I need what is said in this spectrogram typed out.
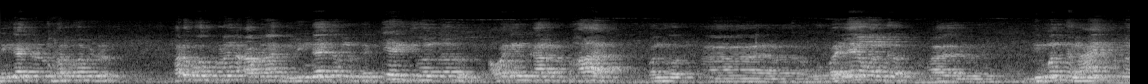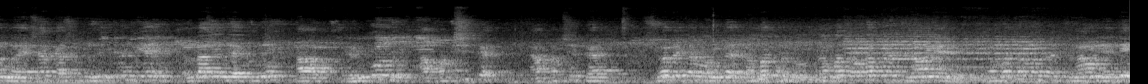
ಲಿಂಗಾಯತರು ಹೊರಗೆ ಹೋಗ್ಬಿಟ್ರು. ಹೊರಗೆ ಹೋಗ್ಕೊಳ್ಳೋದು ಅವ್ರನ್ನ ಲಿಂಗಾಯತರನ್ನು ಗಟ್ಟಿಯಾಗಿದ್ದೀವಂಥದ್ದು ಅವಾಗಿನ ಕಾಲಕ್ಕೆ ಬಹಳ ಒಂದು ಒಳ್ಳೆಯ ಒಂದು ನಿಮ್ಮಂತ ನಾಯಕರು ನಮ್ಮ ಎಸ್ ಆರ್ ಕಾಶಪ್ಪನ ಹೇಳಿ, ಎಲ್ಲ ಲಿಂಗಾಯತರನ್ನು ಆ ಹಿಡ್ಕೊಂಡು ಆ ಪಕ್ಷಕ್ಕೆ ಆ ಪಕ್ಷಕ್ಕೆ ಶೋಭೆ ತರುವಂತ ತೊಂಬತ್ತೊಂದು, ತೊಂಬತ್ತೊಂಬತ್ತರ ಚುನಾವಣೆಯಲ್ಲಿ ತೊಂಬತ್ತೊಂಬತ್ತರ ಚುನಾವಣೆಯಲ್ಲಿ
